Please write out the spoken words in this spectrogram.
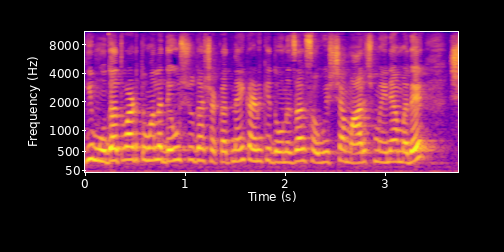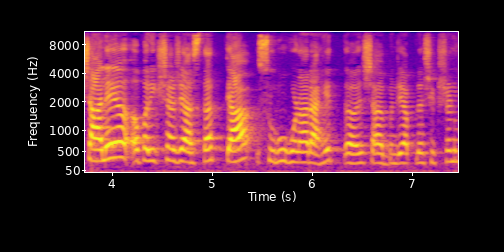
ही मुदतवाढ तुम्हाला देऊ सुद्धा शकत नाही कारण की दोन हजार सव्वीसच्या मार्च महिन्यामध्ये शालेय परीक्षा ज्या असतात त्या सुरू होणार आहेत. शा- म्हणजे आपलं शिक्षण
